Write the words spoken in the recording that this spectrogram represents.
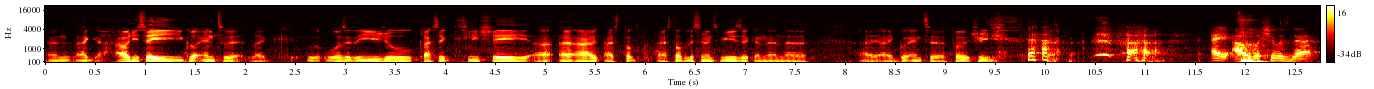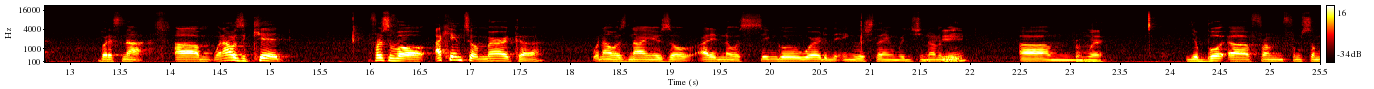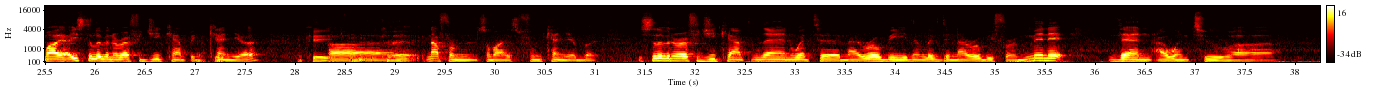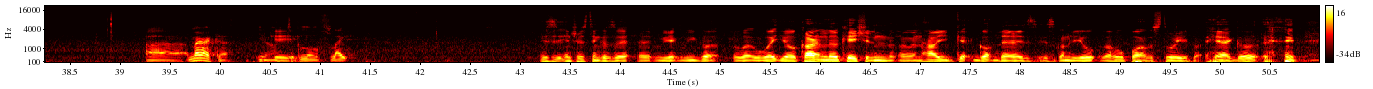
And like, how do you say you got into it? Like, w- was it the usual classic cliche? Uh, I, I, I stopped I stopped listening to music and then uh, I, I got into poetry. hey, I wish it was that, but it's not. Um, when I was a kid, first of all, I came to America when I was nine years old. I didn't know a single word of the English language. You know what I mean? Um, From where? Your boy uh, from from Somalia. I used to live in a refugee camp in Okay. Kenya. Okay. Uh, Okay. Not from Somalia, it's from Kenya, but used to live in a refugee camp. Then went to Nairobi. Then lived in Nairobi for a minute. Then I went to uh, uh, America. You know, Okay. took a little flight. This is interesting because uh, uh, we we got well, your current location and how you get got there is, is going to be all, the whole part of the story. But yeah, go.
